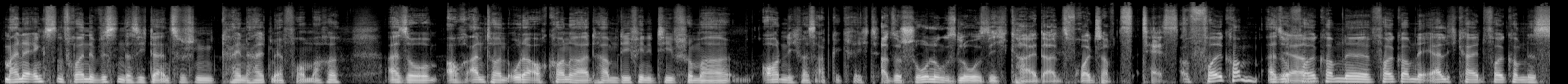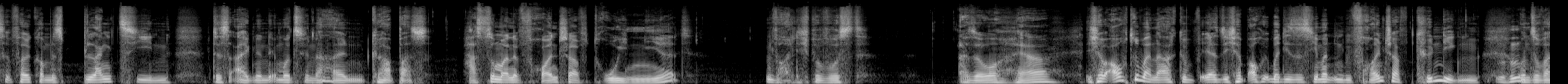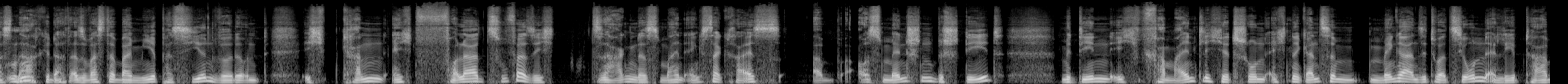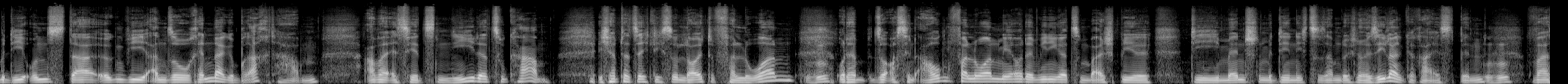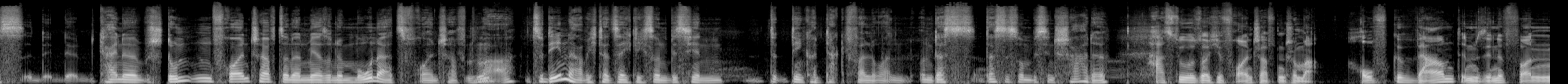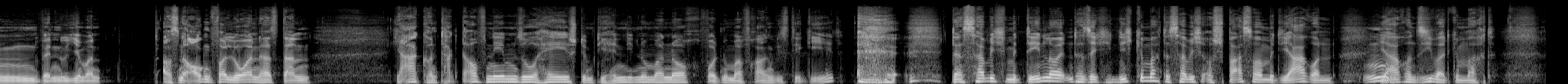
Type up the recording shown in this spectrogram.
Meine engsten Freunde wissen, dass ich da inzwischen keinen Halt mehr vormache. Also auch Anton oder auch Konrad haben definitiv schon mal ordentlich was abgekriegt. Also Schonungslosigkeit als Freundschaftstest. Vollkommen, also Ja. vollkommene, vollkommene Ehrlichkeit, vollkommenes, vollkommenes Blankziehen des eigenen emotionalen Körpers. Hast du mal eine Freundschaft ruiniert? War nicht bewusst. Also, ja. Ich habe auch drüber nachgedacht, also ich habe auch über dieses jemanden wie Freundschaft kündigen und sowas nachgedacht, also was da bei mir passieren würde. Und ich kann echt voller Zuversicht sagen, dass mein engster Kreis aus Menschen besteht, mit denen ich vermeintlich jetzt schon echt eine ganze Menge an Situationen erlebt habe, die uns da irgendwie an so Ränder gebracht haben, aber es jetzt nie dazu kam. Ich habe tatsächlich so Leute verloren mhm. oder so aus den Augen verloren, mehr oder weniger zum Beispiel die Menschen, mit denen ich zusammen durch Neuseeland gereist bin, mhm. was keine Stundenfreundschaft, sondern mehr so eine Monatsfreundschaft mhm. war. Zu denen habe ich tatsächlich so ein bisschen den Kontakt verloren. Und das, das ist so ein bisschen schade. Hast du solche Freundschaften schon mal aufgewärmt im Sinne von, wenn du jemand aus den Augen verloren hast, dann ja, Kontakt aufnehmen, so, hey, stimmt die Handynummer noch? Wollte nur mal fragen, wie es dir geht. das habe ich mit den Leuten tatsächlich nicht gemacht. Das habe ich aus Spaß mal mit Jaron, mm. Jaron Sievert gemacht.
